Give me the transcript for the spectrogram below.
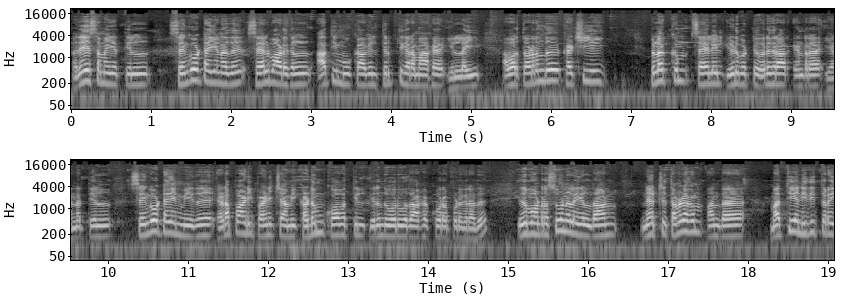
அதே சமயத்தில் செங்கோட்டையனது செயல்பாடுகள் அதிமுகவில் திருப்திகரமாக இல்லை. அவர் தொடர்ந்து கட்சியை பிளக்கும் செயலில் ஈடுபட்டு வருகிறார் என்ற எண்ணத்தில் செங்கோட்டையன் மீது எடப்பாடி பழனிசாமி கடும் கோபத்தில் இருந்து வருவதாக கூறப்படுகிறது. இதுபோன்ற சூழ்நிலையில்தான் நேற்று தமிழகம் வந்த மத்திய நிதித்துறை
